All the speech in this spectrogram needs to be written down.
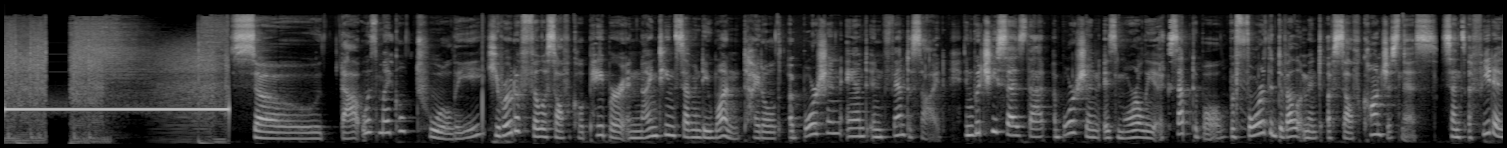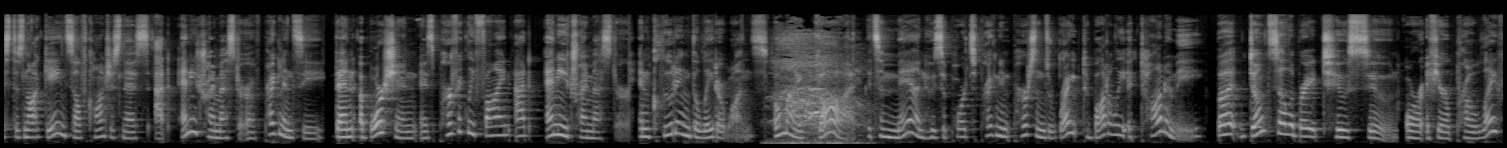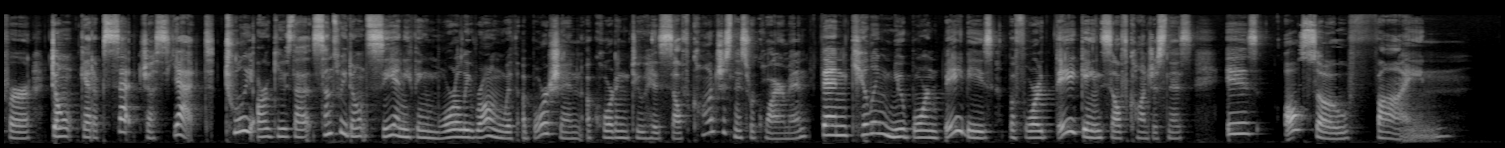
So that was Michael Tooley. He wrote a philosophical paper in 1971 titled Abortion and Infanticide, in which he says that abortion is morally acceptable before the development of self consciousness. Since a fetus does not gain self consciousness at any trimester of pregnancy, then abortion is perfectly fine at any trimester, including the later ones. Oh my god, it's a man who supports pregnant persons' right to bodily autonomy. But don't celebrate too soon, or if you're a pro lifer, don't get upset just yet. Tooley argues that since we don't see anything morally wrong with abortion according to his self consciousness requirement, then killing newborn babies before they gain self consciousness is also fine.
